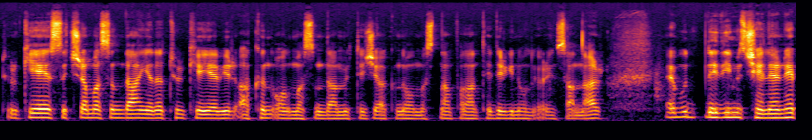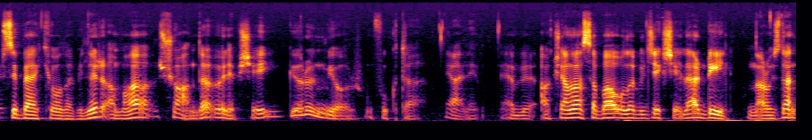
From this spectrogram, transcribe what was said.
Türkiye'ye sıçramasından ya da Türkiye'ye bir akın olmasından, mülteci akın olmasından falan tedirgin oluyor insanlar. E bu dediğimiz şeylerin hepsi belki olabilir ama şu anda öyle bir şey görünmüyor ufukta. Yani, yani akşamdan sabaha olabilecek şeyler değil. Bunlar o yüzden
